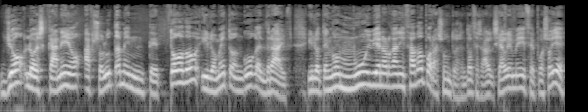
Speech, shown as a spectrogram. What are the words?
Yo lo escaneo absolutamente todo y lo meto en Google Drive y lo tengo muy bien organizado por asuntos. Entonces, si alguien me dice, pues oye,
